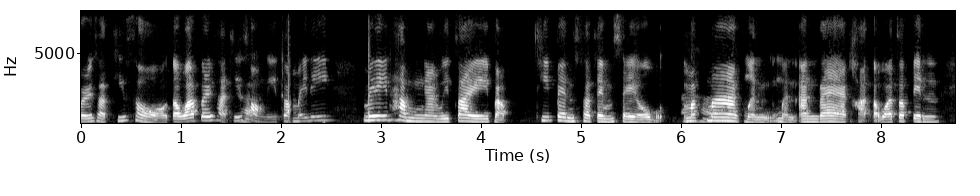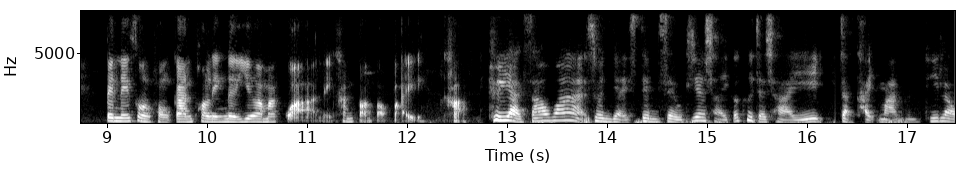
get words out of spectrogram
บริษัทที่สองแต่ว่าบริษัทที่สองนี้จะไม่ได้ไม่ได้ทำงานวิจัยแบบ ที่เป็นสเต็มเซลล์มาก ๆ เหมือนเหมือนอันแรกค่ะ แต่ว่าจะเป็นเป็นในส่วนของการพอเลี้ยงเนื้อเยื่อมากกว่าในขั้นตอนต่อไปค่ะ คืออยากทราบว่าส่วนใหญ่สเต็มเซลล์ที่จะใช้ก็คือจะใช้จากไขมันที่เรา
